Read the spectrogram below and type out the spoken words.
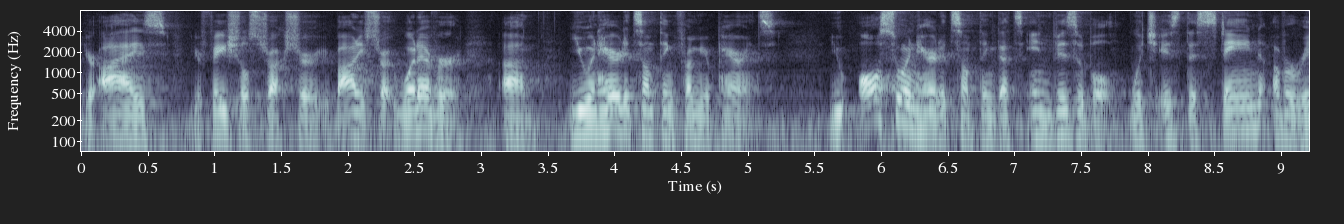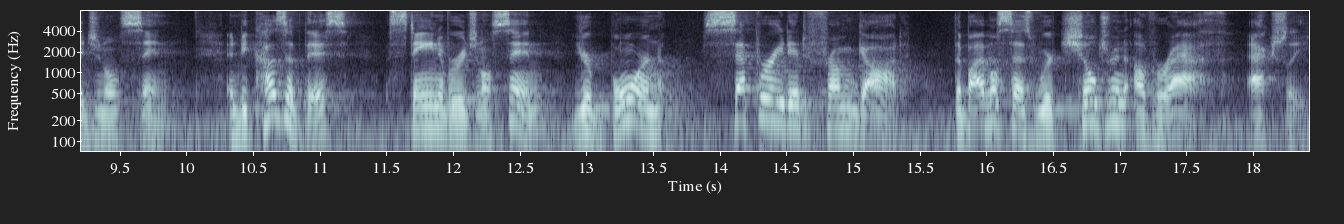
your eyes, your facial structure, your body structure, whatever, um, you inherited something from your parents. You also inherited something that's invisible, which is the stain of original sin. And because of this stain of original sin, you're born separated from God. The Bible says we're children of wrath, actually,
